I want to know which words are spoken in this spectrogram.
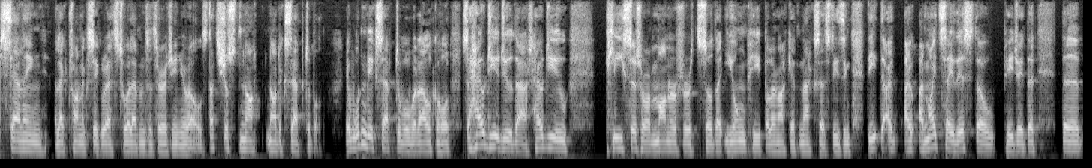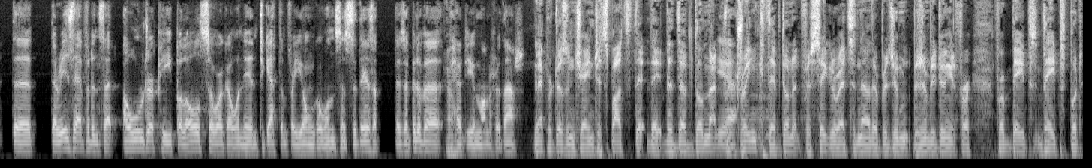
selling electronic cigarettes to 11 to 13 year olds. That's just not, not acceptable. It wouldn't be acceptable with alcohol. So how do you do that? How do you police it or monitor it so that young people are not getting access to these things? The, I, I might say this though, PJ, that the, the, there is evidence that older people also are going in to get them for younger ones. And so there's a there's a bit of a oh. how do you monitor that? Leopard doesn't change its spots. They, they, they've done that yeah. for drink. They've done it for cigarettes, and now they're presum- presumably doing it for for vapes. Vapes, but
